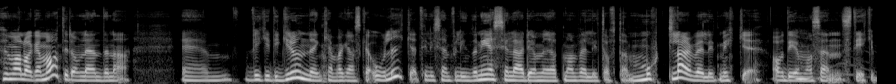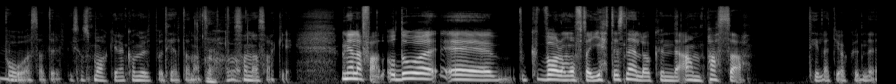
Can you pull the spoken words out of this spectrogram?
hur man lagar mat i de länderna. Eh, vilket i grunden kan vara ganska olika. Till exempel i Indonesien lärde jag mig att man väldigt ofta mortlar väldigt mycket av det man sen steker på så att liksom, smakerna kommer ut på ett helt annat sätt. och Sådana saker. Men i alla fall, och då eh, var de ofta jättesnälla och kunde anpassa till att jag kunde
